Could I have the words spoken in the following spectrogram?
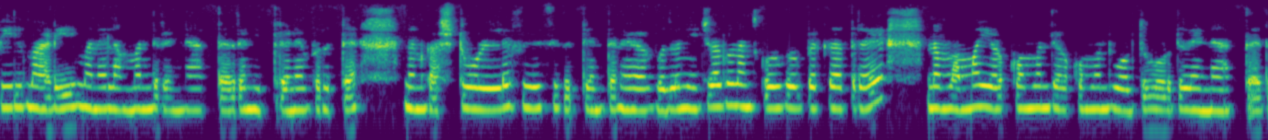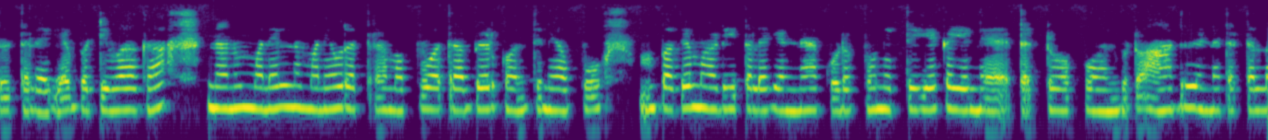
ಫೀಲ್ ಮಾಡಿ ಮನೇಲಿ ಅಮ್ಮಂದಿರು ಎಣ್ಣೆ ಹಾಕ್ತಾಯಿದ್ರೆ ನಿದ್ರೆನೇ ಬರುತ್ತೆ. ನನ್ಗೆ ಅಷ್ಟು ಒಳ್ಳೆ ಫೀಲ್ ಸಿಗುತ್ತೆ ಅಂತಲೇ ಹೇಳ್ಬೋದು. ನಿಜವಾಗ್ಲೂ ನಾನು ಸ್ಕೂಲ್ಗೆ ಹೋಗ್ಬೇಕಾದ್ರೆ ನಮ್ಮ ಅಮ್ಮ ಎಳ್ಕೊಂಬಂದು ಎಳ್ಕೊಂಬಂದು ಹೊಡೆದು ಹೊಡೆದು ಎಣ್ಣೆ ಹಾಕ್ತಾಯಿದ್ರು ತಲೆಗೆ. ಬಟ್ ಇವಾಗ ನಾನು ಮನೇಲಿ ನಮ್ಮ ಮನೆಯವ್ರ ಹತ್ರ, ನಮ್ಮ ಅಪ್ಪು ಹತ್ರ ಬೇಡ್ಕೊತೀನಿ, ಅಪ್ಪು ಬಗೆ ಮಾಡಿ ತಲೆಗೆ ಎಣ್ಣೆ ಹಾಕ್ಕೊಡಪ್ಪು ನೆತ್ತಿಗೆ ಕೈ ಎಣ್ಣೆ ತಟ್ಟು ಅಪ್ಪು ಅಂದ್ಬಿಟ್ಟು. ಆದರೂ ಎಣ್ಣೆ ತಟ್ಟಲ್ಲ.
